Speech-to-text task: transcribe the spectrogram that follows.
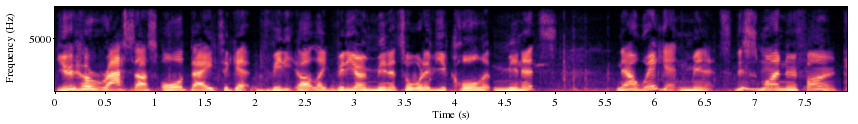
You harass us all day to get video, uh, like video minutes or whatever you call it, minutes. Now we're getting minutes. This is my new phone.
